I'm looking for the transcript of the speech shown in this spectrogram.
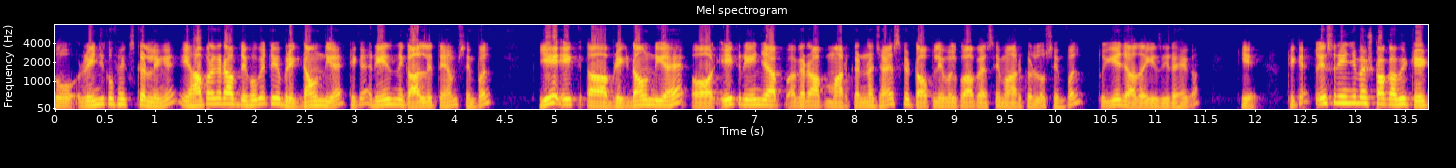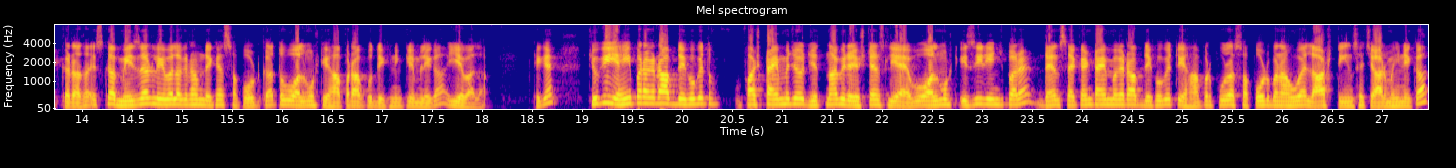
तो रेंज को फिक्स कर लेंगे। यहाँ पर अगर आप देखोगे तो ये ब्रेकडाउन दिया है ठीक है? रेंज निकाल लेते हैं हम सिंपल ये एक ब्रेकडाउन दिया है और एक रेंज आप अगर आप मार्क करना चाहें इसके टॉप लेवल को आप ऐसे मार्क कर लो सिंपल तो ये ज़्यादा ईजी रहेगा। ये। ठीक है? तो इस रेंज में स्टॉक अभी ट्रेड कर रहा था। इसका मेजर लेवल अगर हम देखें सपोर्ट का तो वो ऑलमोस्ट यहाँ पर आपको देखने के लिए मिलेगा, ये वाला। ठीक है? क्योंकि यहीं पर अगर आप देखोगे तो फ़र्स्ट टाइम में जो जितना भी रेजिस्टेंस लिया है, वो ऑलमोस्ट इसी रेंज पर है। देन सेकंड टाइम अगर आप देखोगे तो यहाँ पर पूरा सपोर्ट बना हुआ है लास्ट तीन से चार महीने का।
